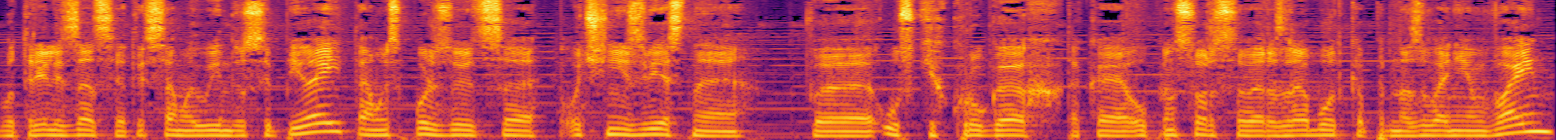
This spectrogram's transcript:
вот реализация этой самой Windows API, там используется очень известная в узких кругах такая open source разработка под названием Wine,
